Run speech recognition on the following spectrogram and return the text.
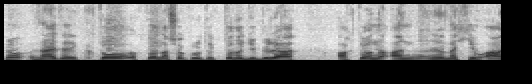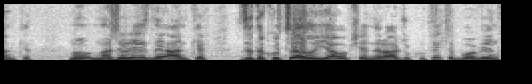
Ну, знаєте, хто, хто на що крутить, хто на дюбеля, а хто на, ан- на хім-анкер. Ну, на желізний анкер за таку цеглу я взагалі не раджу крутити, бо він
